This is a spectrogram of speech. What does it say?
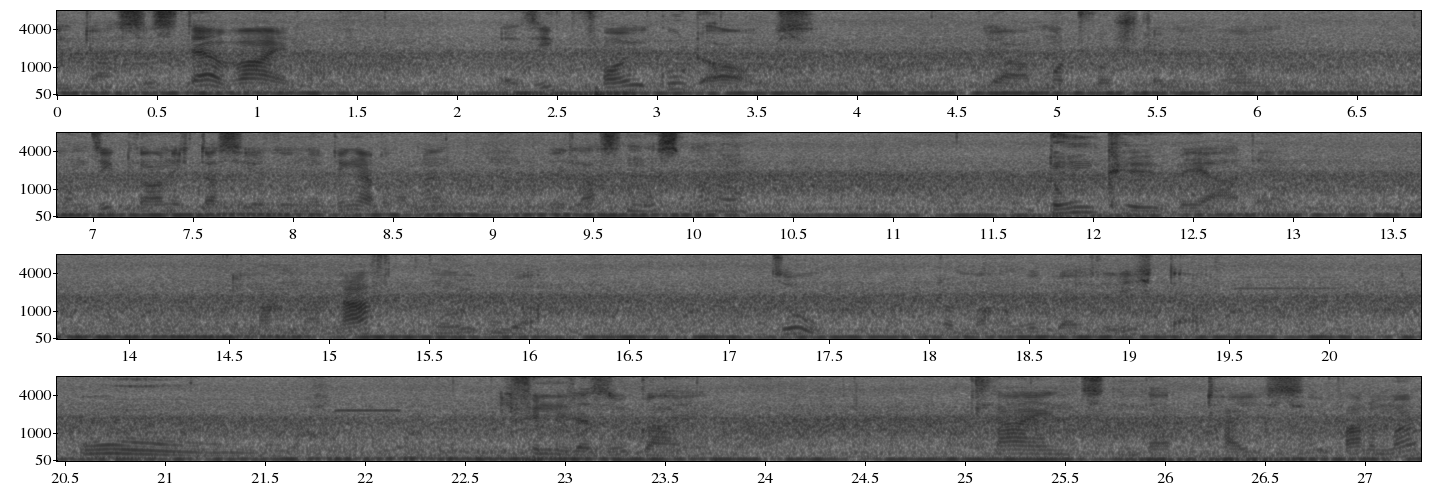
Und das ist der Weihnacht. Der sieht voll gut aus. Ja, Modvorstellung. Man sieht gar nicht, dass hier so eine Dinger dran sind. Wir lassen es mal dunkel werden. Wir machen mal Nacht 0 Uhr. So, dann machen wir gleich Licht an. Oh, ich finde das so geil. Kleinsten Dateis hier. Warte mal.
